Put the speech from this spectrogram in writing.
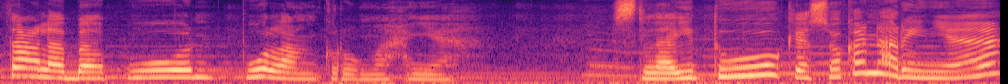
Tha'labah pun pulang ke rumahnya. Setelah itu keesokan harinya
